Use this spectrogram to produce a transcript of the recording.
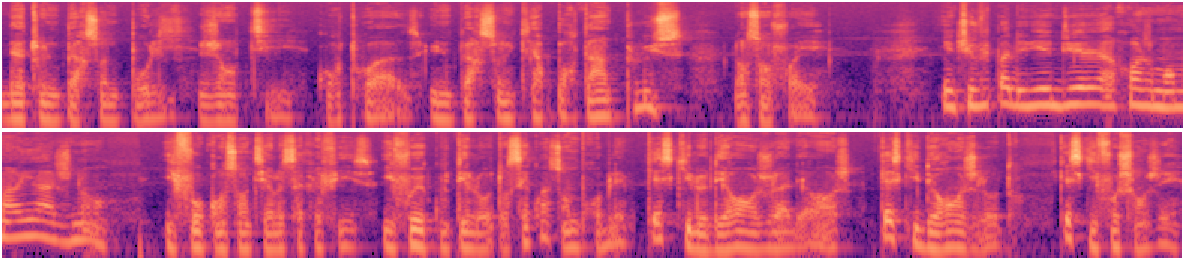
D'être une personne polie, gentille, courtoise, une personne qui apporte un plus dans son foyer. Il ne suffit pas de dire Dieu arrange mon mariage, non. Il faut consentir le sacrifice. Il faut écouter l'autre. C'est quoi son problème? Qu'est-ce qui le dérange ou la dérange? Qu'est-ce qui dérange l'autre? Qu'est-ce qu'il faut changer?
